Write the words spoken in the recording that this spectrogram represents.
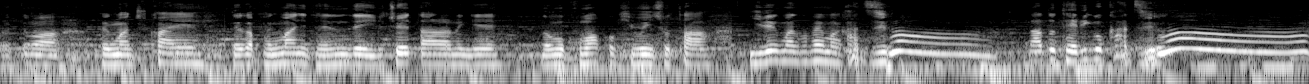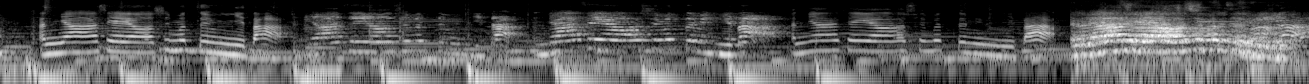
으뜸아 100만 축하해 내가 100만이 되는데 일주했다라는 게 너무 고맙고 기분이 좋다. 200만 300만 가즈아 나도 데리고 가즈아 안녕하세요, 심으뜸입니다. 안녕하세요 심으뜸입니다. 안녕하세요 심으뜸입니다. 안녕하세요, 심으뜸입니다. 안녕하세요 심으뜸입니다.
